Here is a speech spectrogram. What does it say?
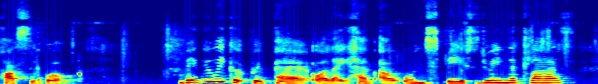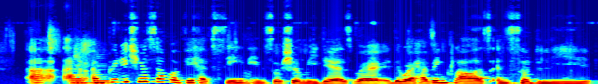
possible, maybe we could prepare or like have our own space during the class. Uh, I, I'm Mm-hmm. pretty sure some of you have seen in social medias where they were having class and suddenly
